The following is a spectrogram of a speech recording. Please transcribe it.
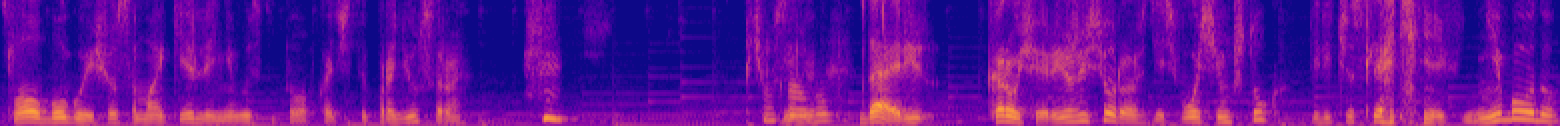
Слава богу, еще сама Келли не выступила в качестве продюсера. Почему, слава богу? Да, ре... короче, режиссеров здесь 8 штук, перечислять я их не буду.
